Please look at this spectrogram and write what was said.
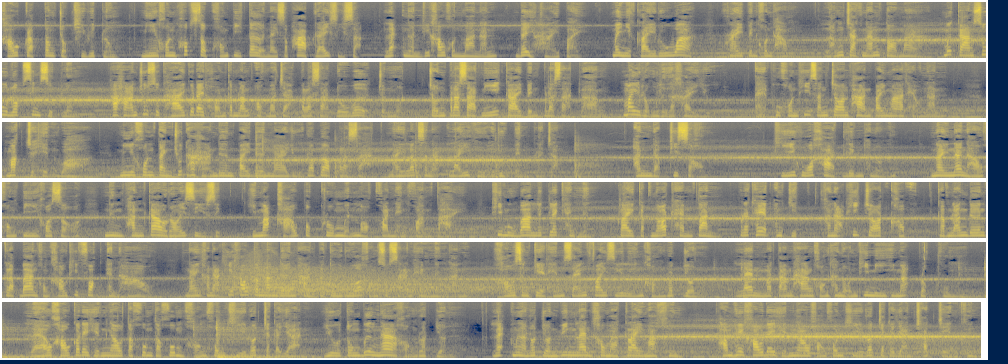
เขากลับต้องจบชีวิตลง มีคนพบศพของปีเตอร์ในสภาพไร้ศีรษะ และเงินที่เขาขนมานั้นได้หายไป ไม่มีใครรู้ว่า ใครเป็นคนทำหลังจากนั้นต่อมาเมื่อการสู้รบสิ้นสุดลงทหารชุดสุดท้ายก็ได้ถอนกำลังออกมาจากปราสาทโดเวอร์จนหมด จนปราสาทนี้กลายเป็นปราสาทร้าง ไม่หลงเหลือใครอยู่ แต่ผู้คนที่สัญจรผ่านไปมาแถวนั้น มักจะเห็นว่า มีคนแต่งชุดทหารเดินไปเดินมาอยู่รอบๆปราสาทในลักษณะไหลหัวอยู่เป็นประจำ อันดับที่สองผีหัวขาดริมถนน ในหน้าหนาวของปีคศ 1940 หิมะขาวปกคลุมเหมือนหมอกควันแห่งความตาย ที่หมู่บ้านเล็กๆ แห่งหนึ่ง ใกล้กับนอร์ทแฮมป์ตัน ประเทศอังกฤษ ขณะที่จอร์จคอบบ์กำลังเดินกลับบ้านของเขาที่ฟ็อกซ์แอนด์ฮาวด์สในขณะที่เขากำลังเดินผ่านประตูรั้วของสุสานแห่งหนึ่งนั้น เขาสังเกตเห็นแสงไฟสีเหลืองของรถยนต์ แล่นมาตามทางของถนนที่มีหิมะปกคลุม แล้วเขาก็ได้เห็นเงาตะคุ่มตะคุ่มของคนขี่รถจักรยาน อยู่ตรงเบื้องหน้าของรถยนต์ และเมื่อรถยนต์วิ่งแล่นเข้ามาใกล้มากขึ้นทำให้เขาได้เห็นเงาของคนขี่รถจักรยานชัดเจนขึ้น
